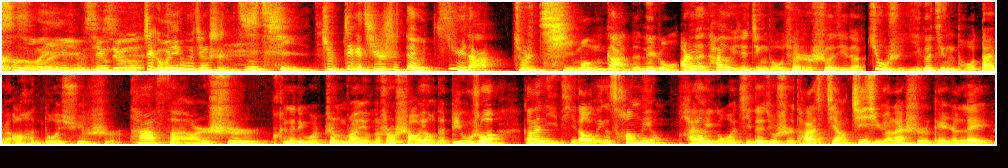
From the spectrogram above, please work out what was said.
次文艺复。兴，这个文艺复兴是机器，就这个其实是带有巨大就是启蒙感的那种，而且它有一些镜头确实设计的就是一个镜头代表了很多叙事，它反而是《黑客帝国正传》有的时候少有的，比如说刚才你提到那个苍蝇，还有一个我记得就是他讲机器原来是给人类。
